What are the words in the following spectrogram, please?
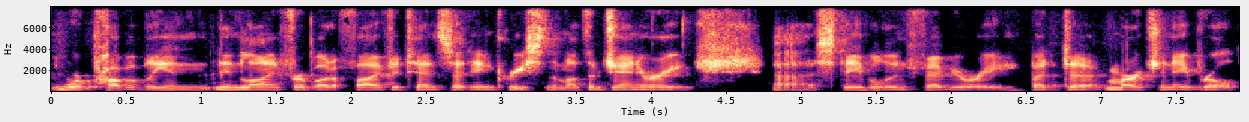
we're probably in, in line for about a five to ten cent increase in the month of January, uh, stable in February, but uh, March and April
